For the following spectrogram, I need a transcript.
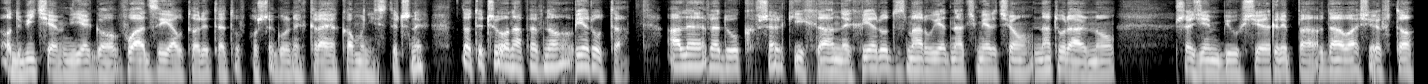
odbiciem jego władzy i autorytetu w poszczególnych krajach komunistycznych dotyczyło na pewno Bieruta, ale według wszelkich danych Bierut zmarł jednak śmiercią naturalną. Przeziębił się, grypa wdała się w to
